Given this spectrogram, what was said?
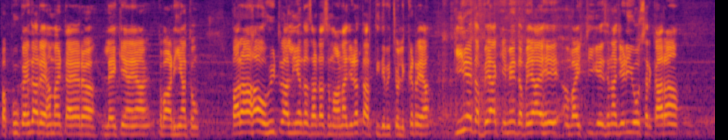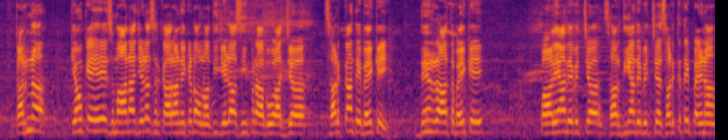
ਪੱਪੂ ਕਹਿੰਦਾ ਰਿਹਾ, ਮੈਂ ਟਾਇਰ ਲੈ ਕੇ ਆਇਆ ਕਬਾੜੀਆਂ ਤੋਂ। ਪਰ ਆਹ ਉਹੀ ਟਰਾਲੀਆਂ ਦਾ ਸਾਡਾ ਸਮਾਨ ਆ ਜਿਹੜਾ ਧਰਤੀ ਦੇ ਵਿੱਚੋਂ ਨਿਕਲ ਰਿਹਾ। ਕਿਹਨੇ ਦੱਬਿਆ, ਕਿਵੇਂ ਦੱਬਿਆ ਇਹ ਇਨਵੈਸਟੀਗੇਸ਼ਨ ਆ ਜਿਹੜੀ ਉਹ ਸਰਕਾਰਾਂ ਕਰਨ? ਕਿਉਂਕਿ ਇਹ ਸਮਾਨ ਆ ਜਿਹੜਾ ਸਰਕਾਰਾਂ ਨੇ ਕਢਾਉਣਾ ਸੀ, ਜਿਹੜਾ ਅਸੀਂ ਭਰਾਵੋ ਅੱਜ ਸੜਕਾਂ ਤੇ ਬਹਿ ਕੇ, ਦਿਨ ਰਾਤ ਬਹਿ ਕੇ ਪਾਲਿਆਂ ਦੇ ਵਿੱਚ, ਸਰਦੀਆਂ ਦੇ ਵਿੱਚ ਸੜਕ ਤੇ ਪੈਣਾ,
